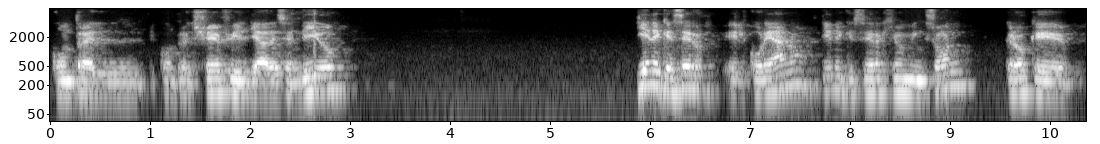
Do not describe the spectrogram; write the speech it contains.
contra el, contra el Sheffield ya descendido. Tiene que ser el coreano, tiene que ser Hyun-Min Son. Creo que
